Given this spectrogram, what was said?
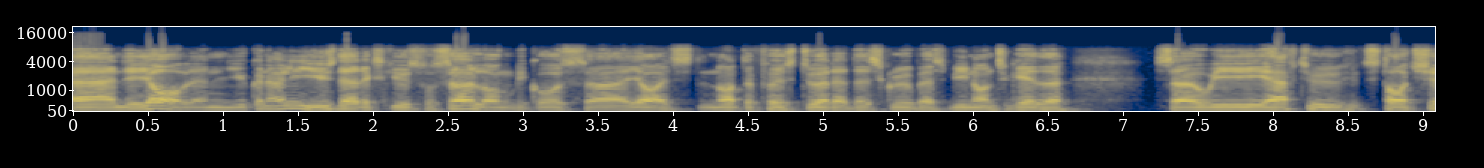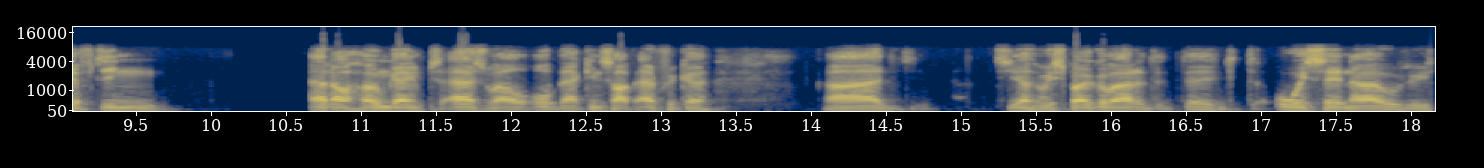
And uh, yeah, and you can only use that excuse for so long because uh, yeah, it's not the first tour that this group has been on together. So we have to start shifting at our home games as well, or back in South Africa. Uh, yeah, we spoke about it. They always say no. We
